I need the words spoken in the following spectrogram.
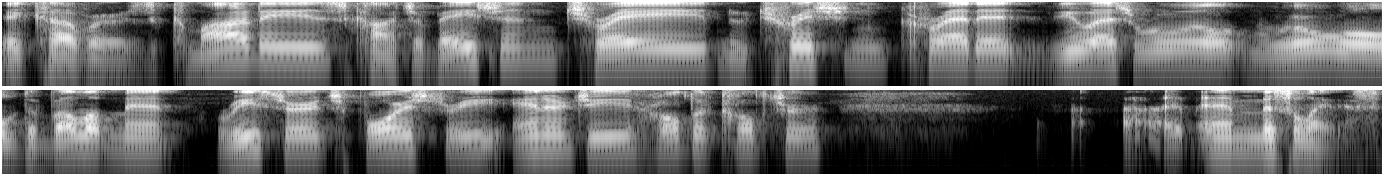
It covers commodities, conservation, trade, nutrition, credit, U.S. rural, rural development, research, forestry, energy, horticulture, uh, and miscellaneous.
